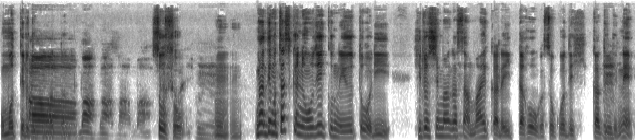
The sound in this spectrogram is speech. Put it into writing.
思ってるとこもあったんだよああ、まあまあまあまあ。そうそう。うん。うんうん。まあでも確かにおじい君の言う通り、広島がさ、前から行った方がそこで引っ掛けてね、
